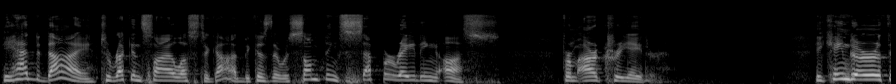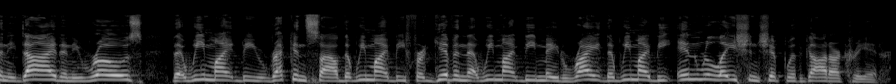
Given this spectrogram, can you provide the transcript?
He had to die to reconcile us to God because there was something separating us from our Creator. He came to earth and he died and he rose that we might be reconciled, that we might be forgiven, that we might be made right, that we might be in relationship with God our Creator.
